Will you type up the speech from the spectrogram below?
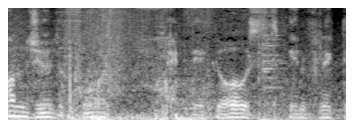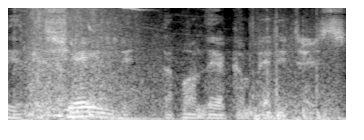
Ghosts conjured forth, and the ghosts inflicted a shade upon their competitors.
